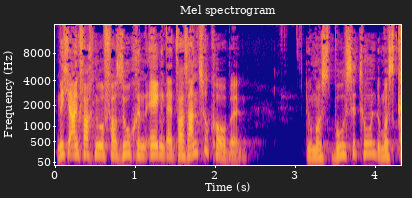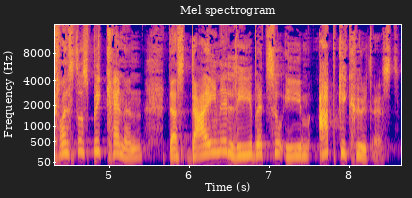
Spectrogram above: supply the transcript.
Nicht einfach nur versuchen, irgendetwas anzukurbeln. Du musst Buße tun, du musst Christus bekennen, dass deine Liebe zu ihm abgekühlt ist.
